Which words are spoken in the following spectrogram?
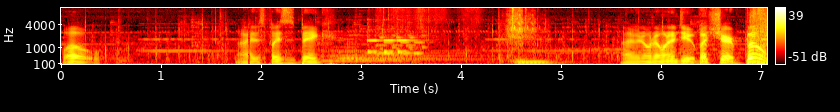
Whoa. Alright, this place is big. I don't even know what I want to do, but sure. Boom!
